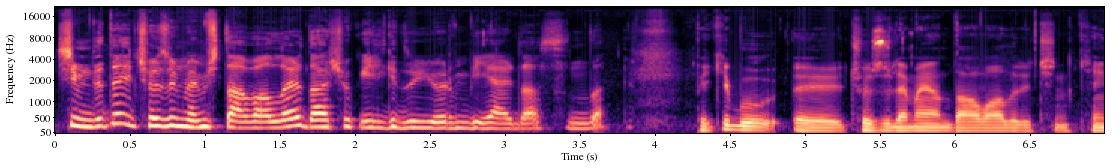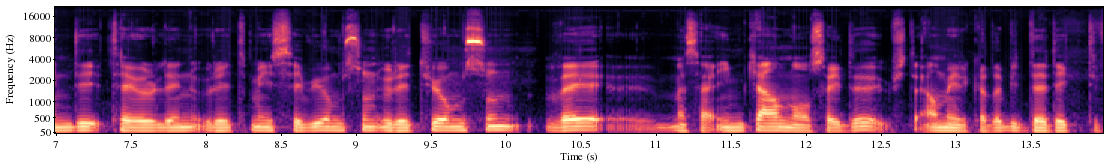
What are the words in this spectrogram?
Şimdi de çözülmemiş davalara daha çok ilgi duyuyorum bir yerde aslında. Peki bu e, çözülemeyen davalar için kendi teorilerini üretmeyi seviyor musun, üretiyor musun? Ve e, mesela imkanın olsaydı işte Amerika'da bir dedektif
